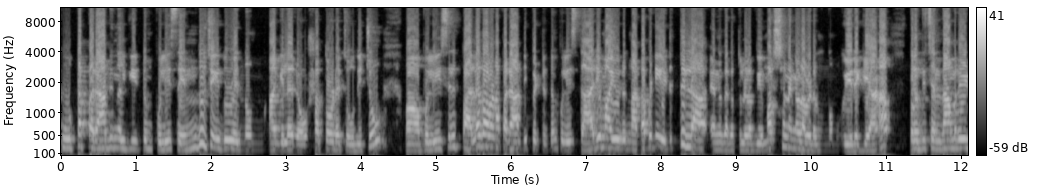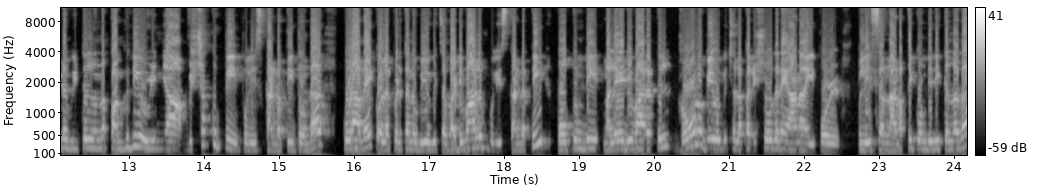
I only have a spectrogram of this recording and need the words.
കൂട്ടപ്പരാതി നൽകിയിട്ടും പോലീസ് എന്തു ചെയ്തു എന്നും അഖില രോഷത്തോടെ ചോദിച്ചു. പോലീസിൽ പലതവണ പരാതിപ്പെട്ടിട്ടും പോലീസ് കാര്യമായ ഒരു നടപടി എടുത്തില്ല എന്ന തരത്തിലുള്ള വിമർശനങ്ങൾ അവിടെ നിന്നും ഉയരുകയാണ്. പ്രതി ചെന്താമരയുടെ വീട്ടിൽ നിന്ന് പകുതി ഒഴിഞ്ഞ വിഷക്കുപ്പി പോലീസ് കണ്ടെത്തിയിട്ടുണ്ട്. കൂടാതെ കൊലപ്പെടുത്താൻ ഉപയോഗിച്ച വടിവാളും പോലീസ് കണ്ടെത്തി. പോത്തുണ്ടി മലയടിവാരത്തിൽ ഡ്രോൺ ഉപയോഗിച്ചുള്ള പരിശോധനയാണ് ഇപ്പോൾ പോലീസ് നടത്തിക്കൊണ്ടിരിക്കുന്നത്.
